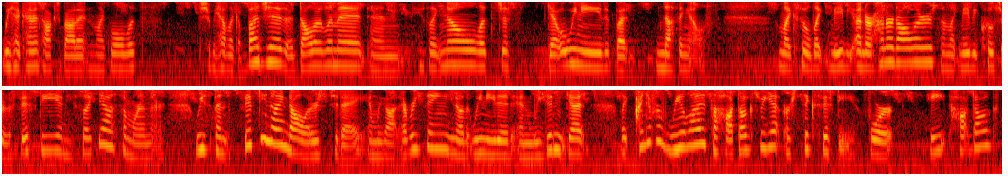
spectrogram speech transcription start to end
we had kind of talked about it, and like, well, let's should we have like a budget, a dollar limit? And he's like, no, let's just get what we need, but nothing else. I'm like, so like maybe under $100? I'm like, maybe closer to 50 And he's like, yeah, somewhere in there. We spent $59 today and we got everything, you know, that we needed and we didn't get, like, I never realized the hot dogs we get are 6.50 for eight hot dogs.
